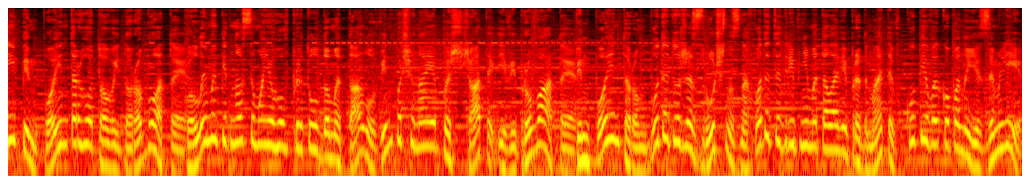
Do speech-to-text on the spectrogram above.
І пінпойнтер готовий до роботи. Коли ми підносимо його впритул до металу, він починає пищати і вібрувати. Пінпойнтером буде дуже зручно знаходити дрібні металеві предмети в купі викопаної землі.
